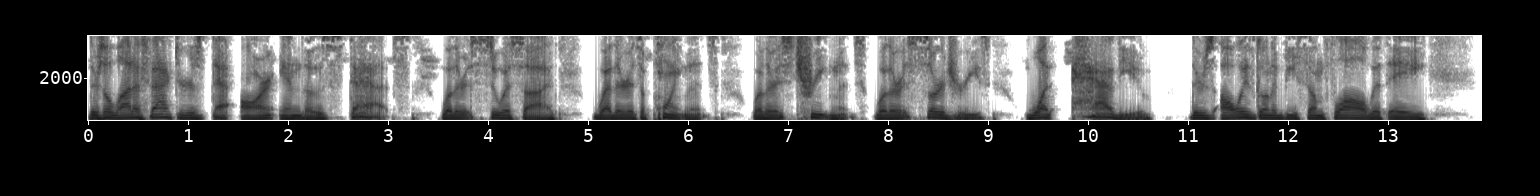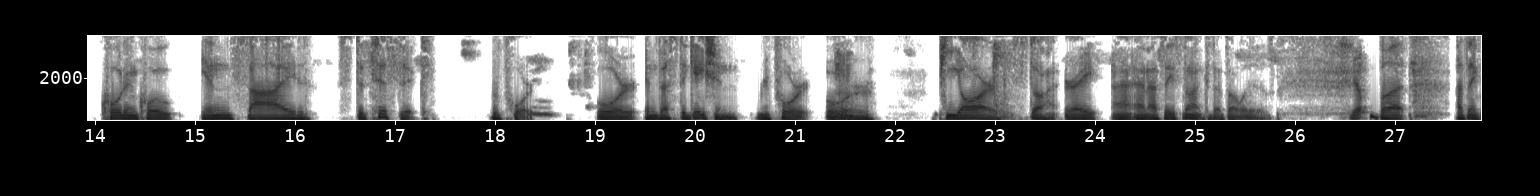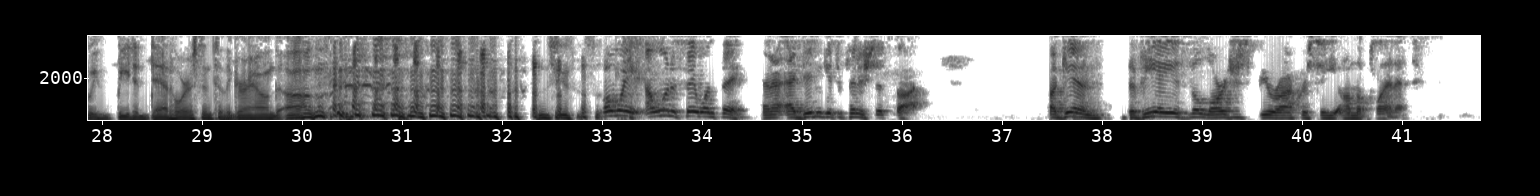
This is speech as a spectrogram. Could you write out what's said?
there's a lot of factors that aren't in those stats, whether it's suicide, whether it's appointments, whether it's treatments, whether it's surgeries, what have you. There's always going to be some flaw with a quote unquote inside statistic report or investigation report or PR stunt, right? And I say stunt because that's all it is. Yep. But I think we beat a dead horse into the ground. Um, Jesus. Oh wait, I want to say one thing, and I, I didn't get to finish this thought. Again, the VA is the largest bureaucracy on the planet.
